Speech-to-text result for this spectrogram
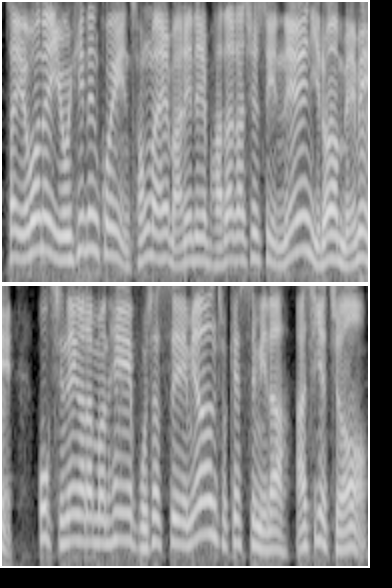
자 이번에 요 히든 코인 정말 많이들 받아가실 수 있는 이러한 매매 꼭 진행을 한번 해 보셨으면 좋겠습니다. 아시겠죠?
